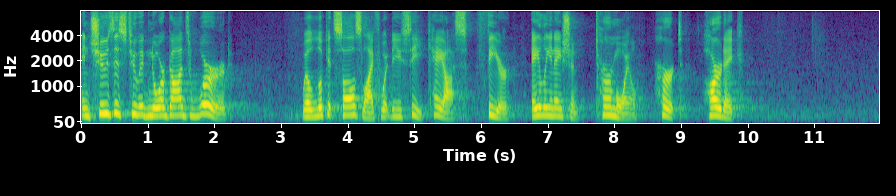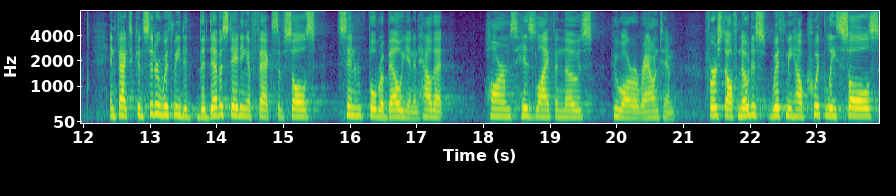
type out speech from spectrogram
and chooses to ignore God's word? Well, look at Saul's life. What do you see? Chaos, fear, alienation, turmoil, hurt, heartache, in fact, consider with me the devastating effects of Saul's sinful rebellion and how that harms his life and those who are around him. First off, notice with me how quickly Saul's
